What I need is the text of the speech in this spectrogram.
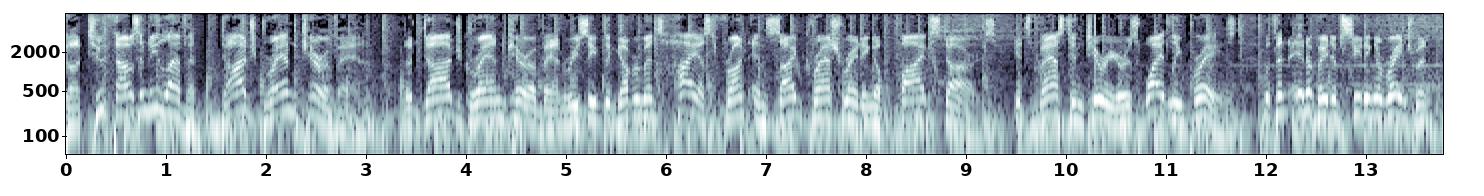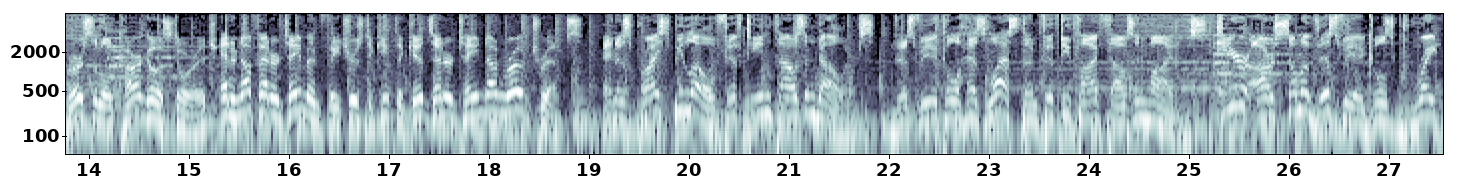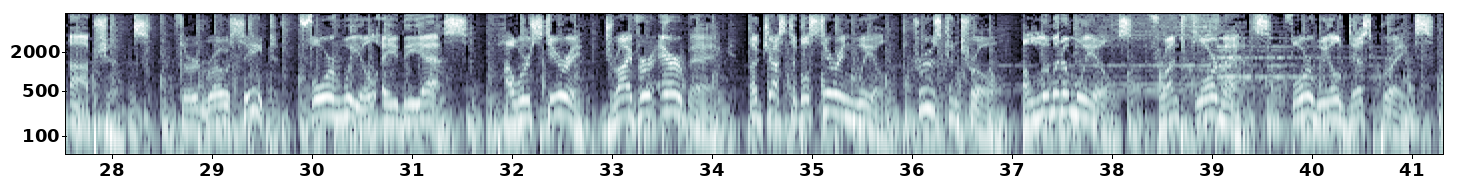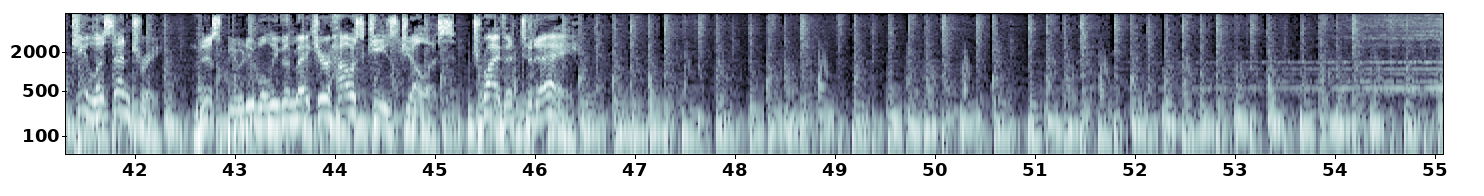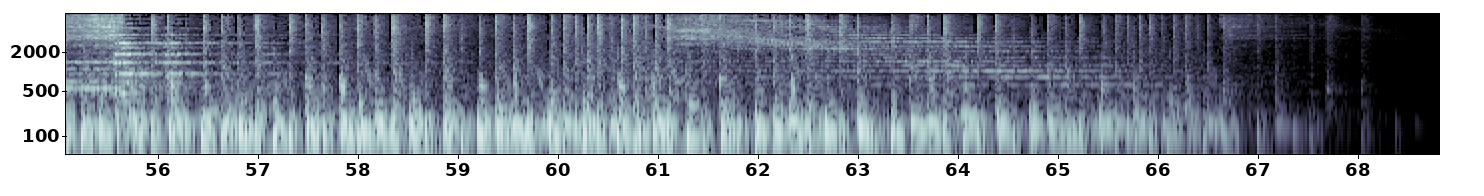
The 2011 Dodge Grand Caravan. The Dodge Grand Caravan received the government's highest front and side crash rating of five stars. Its vast interior is widely praised, with an innovative seating arrangement, versatile cargo storage, and enough entertainment features to keep the kids entertained on road trips. And is priced below $15,000. This vehicle has less than 55,000 miles. Here are some of this vehicle's great options third row seat, four wheel ABS, power steering, driver airbag, adjustable steering wheel, cruise control, aluminum wheels, front floor mats, four wheel disc brakes, keyless entry. This beauty will even make your house keys jealous. Drive it today.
